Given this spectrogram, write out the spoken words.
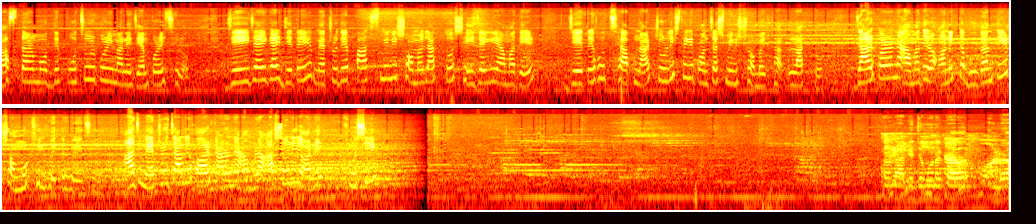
রাস্তার মধ্যে প্রচুর পরিমাণে জ্যাম পড়েছিল। যেই জায়গায় যেতে মেট্রো দিয়ে পাঁচ মিনিট সময় লাগতো, সেই জায়গায় আমাদের যেতে হচ্ছে আপনার চল্লিশ থেকে পঞ্চাশ মিনিট সময় লাগতো। যার কারণে আমাদের অনেকটা ভোগান্তির সম্মুখীন হতে হয়েছে। আজ মেট্রো চালু হওয়ার কারণে আমরা আসলেই অনেক খুশি। কারণ আগে যেমন একটা আমরা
